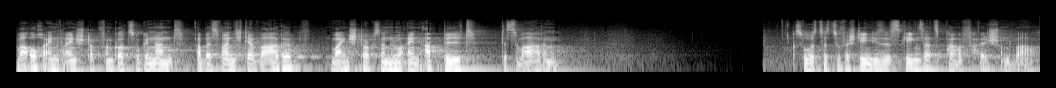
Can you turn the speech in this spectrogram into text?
war auch ein Weinstock von Gott so genannt. Aber es war nicht der wahre Weinstock, sondern nur ein Abbild des Wahren. So ist es zu verstehen, dieses Gegensatzpaar falsch und wahr.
